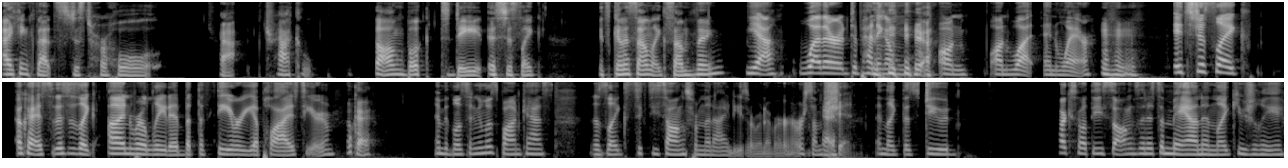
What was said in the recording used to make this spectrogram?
I think that's just her whole track track song book to date. It's just like it's gonna sound like something. Yeah, whether depending on Yeah. on on what and where. hmm It's just like okay, so this is like unrelated, but the theory applies here. Okay. I've been listening to this podcast. There's like 60 songs from the 90s or whatever, or some Okay. shit. And like this dude talks about these songs, and it's a man, and like usually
